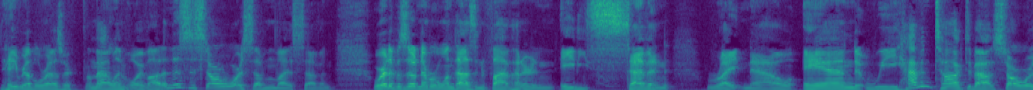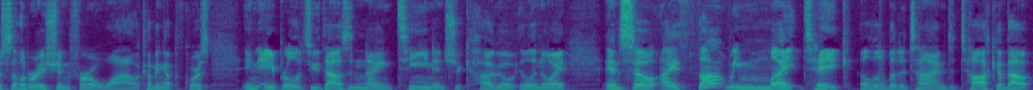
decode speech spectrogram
Hey, Rebel Rouser. I'm Allen Voivod, and this is Star Wars 7 by 7 We're at episode number 1587 right now, and we haven't talked about Star Wars Celebration for a while, coming up, of course, in April of 2019 in Chicago, Illinois. And so I thought we might take a little bit of time to talk about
